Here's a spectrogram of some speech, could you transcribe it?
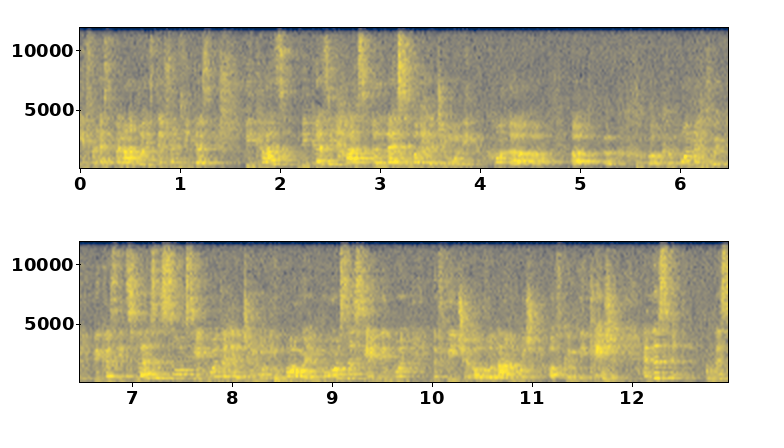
If Esperanto is different because, because, because it has a less of a hegemonic uh, uh, uh, uh, component to it, because it's less associated with the hegemonic power and more associated with the feature of a language of communication. And this, this,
